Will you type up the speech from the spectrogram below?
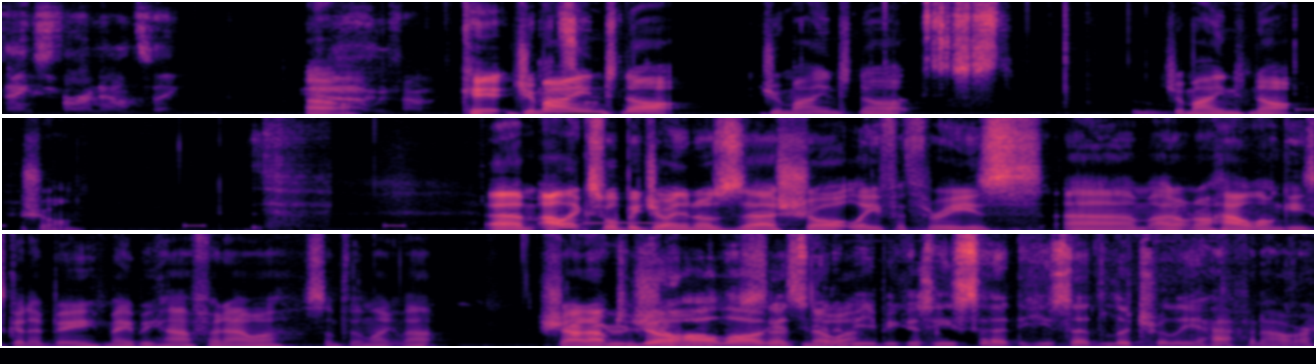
Thanks for announcing. Oh, Yeah, we found Okay, do you mind not? Do you mind not? Do you mind not, Sean? Um, Alex will be joining us uh, shortly for threes. Um, I don't know how long he's going to be. Maybe half an hour, something like that. Shout out you to know Sean. how long it's gonna be because he said he said literally half an hour.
